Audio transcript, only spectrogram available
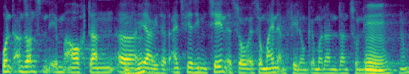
und ansonsten eben auch dann, äh, mhm. ja, wie gesagt, 1, 4, 7, 10 ist so, ist so meine Empfehlung immer dann, dann zu nehmen. Mhm. Ne?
